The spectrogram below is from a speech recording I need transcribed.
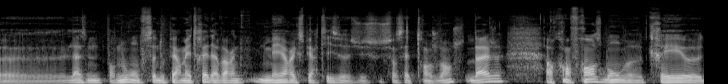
Euh, là, pour nous, ça nous permettrait d'avoir une meilleure expertise sur cette tranche d'âge. Alors qu'en France, bon, euh, créer euh,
